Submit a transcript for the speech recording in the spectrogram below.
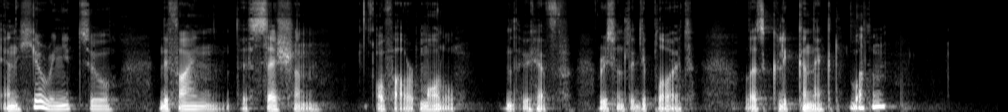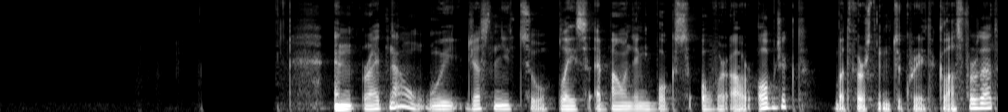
And here we need to define the session of our model that we have recently deployed. Let's click connect button. And right now we just need to place a bounding box over our object, but first we need to create a class for that.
